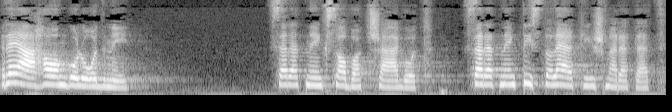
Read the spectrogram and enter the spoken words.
reá hangolódni. Szeretnénk szabadságot. Szeretnénk tiszta lelkiismeretet.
